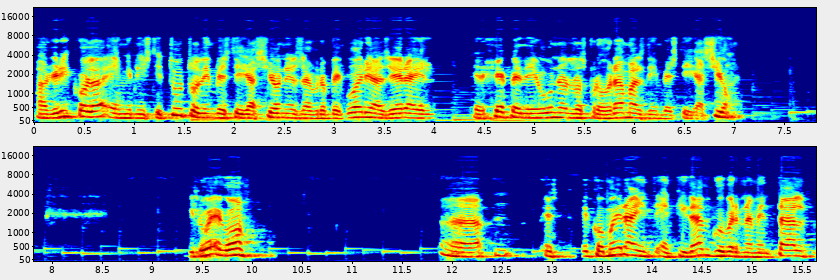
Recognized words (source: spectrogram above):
agrícola en el Instituto de Investigaciones Agropecuarias, era el, el jefe de uno de los programas de investigación. Y luego, ah, como era entidad gubernamental,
